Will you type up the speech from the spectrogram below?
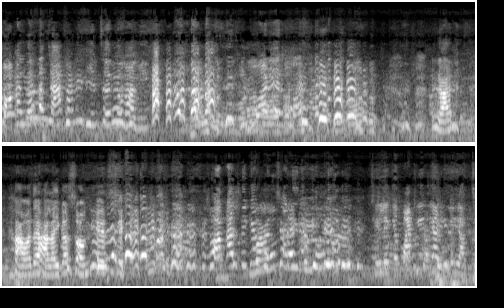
সকালবেলা চা খাবি ডিম সেদ্ধ খাবি ঘরের ঘর। রান আমাদের হালাইকার সঙ্গে এসছে। সকাল থেকে। ছেলেকে আর খেলে যাচ্ছে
